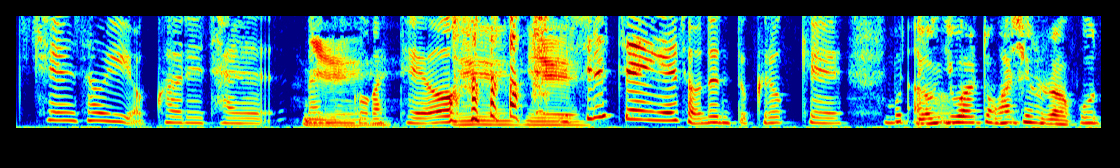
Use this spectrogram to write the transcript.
최서희 역할에 잘 맞는 예. 것 같아요. 예, 예. 실제에 저는 또 그렇게 뭐 연기 어, 활동 하시느라고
